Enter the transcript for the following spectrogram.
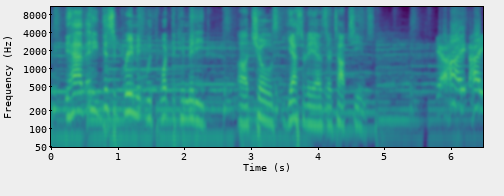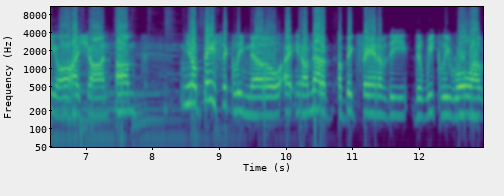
Do you have any disagreement with what the committee uh, chose yesterday as their top teams? Yeah, hi, hi, you all. Hi, Shaun. Um, you know, basically, no. I, you know, I'm not a, a big fan of the the weekly rollout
